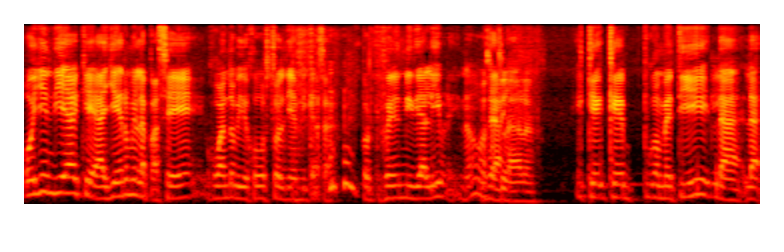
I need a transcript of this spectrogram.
hoy en día que ayer me la pasé jugando videojuegos todo el día en mi casa, porque fue mi día libre, ¿no? O sea, claro. que, que cometí la, la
